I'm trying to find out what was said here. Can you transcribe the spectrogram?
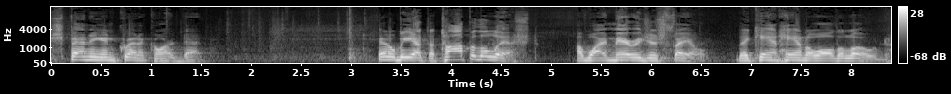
Spending and credit card debt. It'll be at the top of the list of why marriages fail. They can't handle all the load.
